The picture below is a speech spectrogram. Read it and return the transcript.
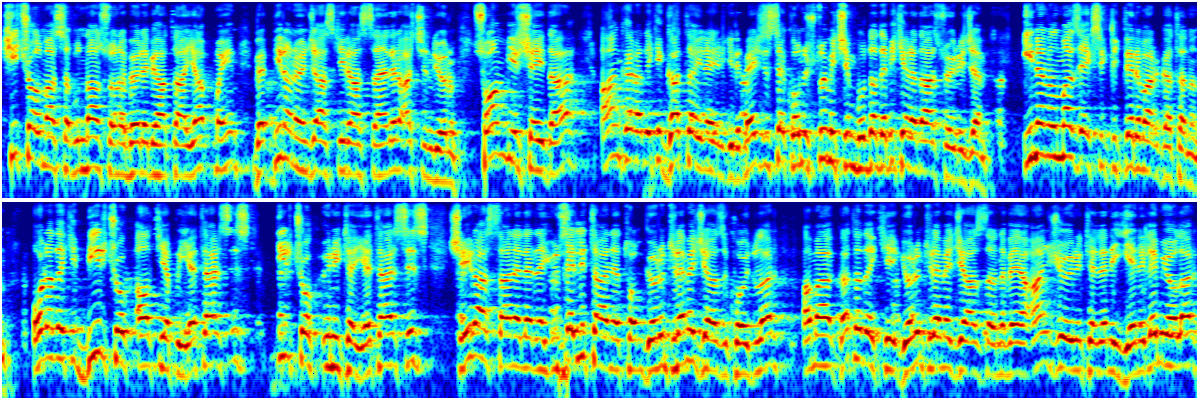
Hiç olmazsa bundan sonra böyle bir hata yapmayın ve bir an önce askeri hastaneleri açın diyorum. Son bir şey daha. Ankara'daki GATA ile ilgili mecliste konuştuğum için burada da bir kere daha söyleyeceğim. İnanılmaz eksiklikleri var GATA'nın. Oradaki birçok altyapı yetersiz, birçok ünite yetersiz. Şehir hastanelerine 150 tane tom görüntüleme cihazı koydular ama GATA'daki görüntüleme cihazlarını veya anjiyo ünitelerini yenilemiyorlar.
